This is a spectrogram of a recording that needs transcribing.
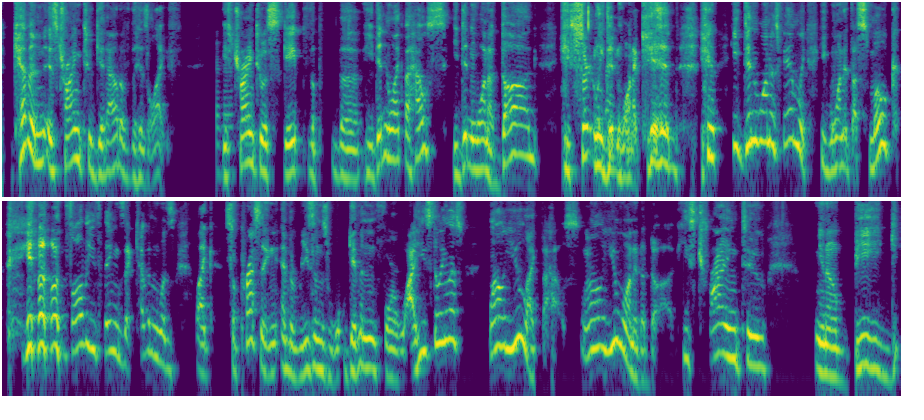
kevin is trying to get out of his life he's Mhm. trying to escape the the he didn't like the house. He didn't want a dog. He certainly didn't want a kid. He, didn't want his family. He wanted to smoke. You know it's all these things that kevin was like suppressing and the reasons given for why he's doing this? Well you like the house. Well you wanted a dog. He's trying to you know be g-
